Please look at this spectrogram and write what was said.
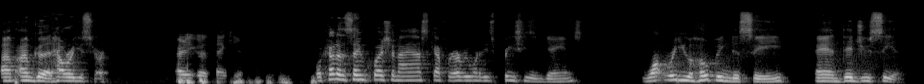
I'm good. How are you, sir? Very good, thank you. Well, kind of the same question I ask after every one of these preseason games. What were you hoping to see, and did you see it?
